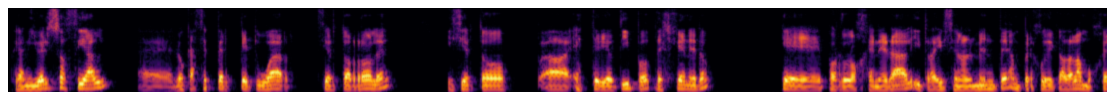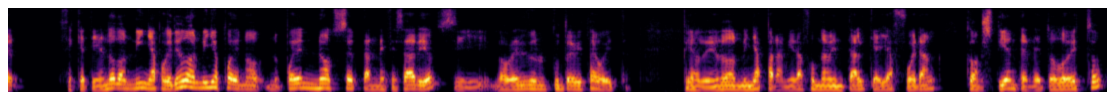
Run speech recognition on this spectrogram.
pero a nivel social eh, lo que hace es perpetuar ciertos roles y ciertos ah, estereotipos de género que por lo general y tradicionalmente han perjudicado a la mujer. Es decir, que teniendo dos niñas, porque teniendo dos niños pueden no, no- pueden no ser tan necesarios si lo ves desde un punto de vista egoísta. Pero teniendo dos niñas, para mí era fundamental que ellas fueran conscientes de todo esto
